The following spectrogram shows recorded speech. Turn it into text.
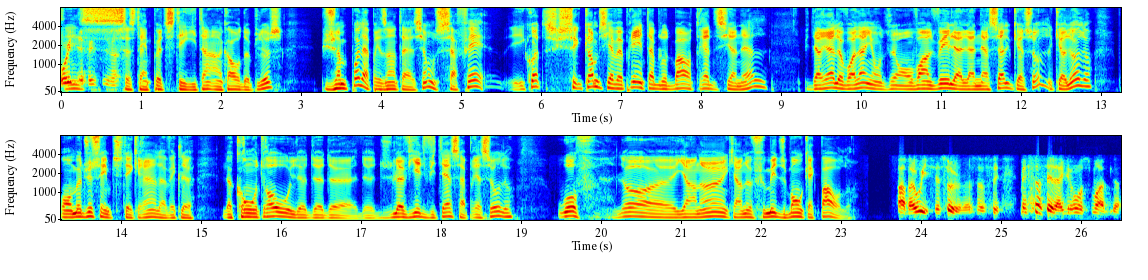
Oui, effectivement. ça, C'est un petit irritant encore de plus. Puis j'aime pas la présentation. Ça fait. Écoute, c'est comme s'il avait pris un tableau de bord traditionnel. Puis derrière le volant, ils ont dit on va enlever la, la nacelle que ça, que là, là. Puis on met juste un petit écran avec le, le contrôle de, de- du levier de vitesse après ça. Là. Ouf! Là, euh, il y en a un qui en a fumé du bon quelque part. Là. Ah ben oui, c'est sûr. là, ça, mais ça, c'est la grosse mode. Là.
